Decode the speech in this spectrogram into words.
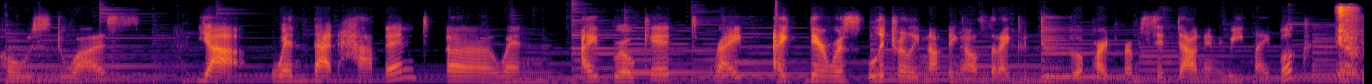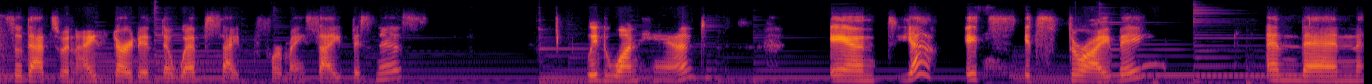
post was, yeah, when that happened, uh, when I broke it, right? I there was literally nothing else that I could do apart from sit down and read my book. So that's when I started the website for my side business with one hand. And yeah, it's it's thriving. And then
